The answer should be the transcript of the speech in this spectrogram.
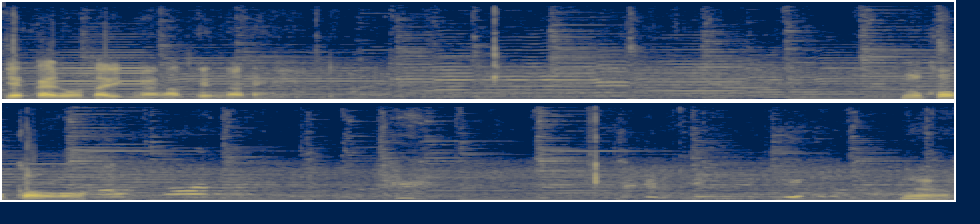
でっかいロータリーがなってんだね。向こう側は？うん。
